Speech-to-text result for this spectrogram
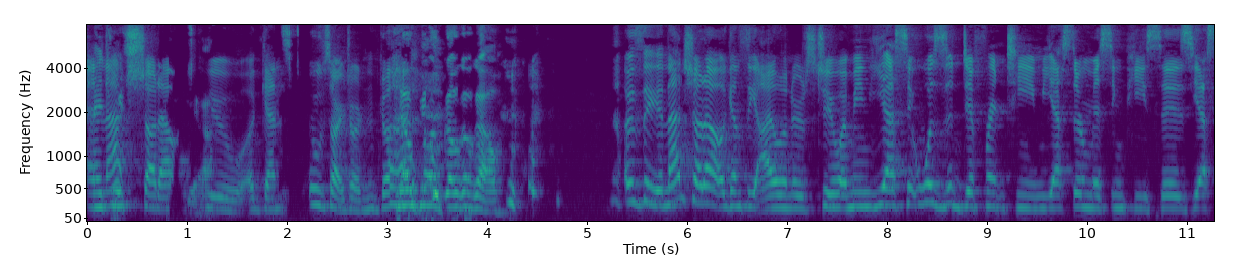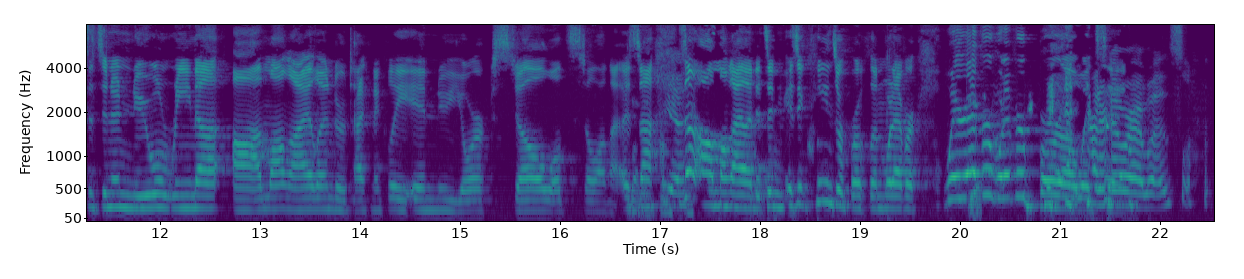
And that shutout Yeah. too against. Oh, sorry, Jordan. Go ahead. No, go, go, go, go. I was saying, and that shutout against the Islanders too. I mean, yes, it was a different team. Yes, they're missing pieces. Yes, it's in a new arena on Long Island, or technically in New York. Still, well, it's still on. It's not. Yeah. It's not on Long Island. It's in. Is it Queens or Brooklyn? Whatever. Wherever, whatever borough It's I don't know in. where I was.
